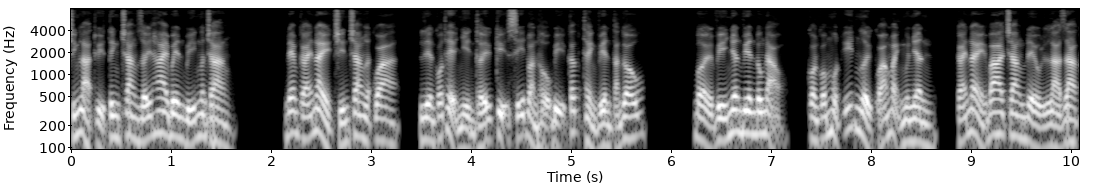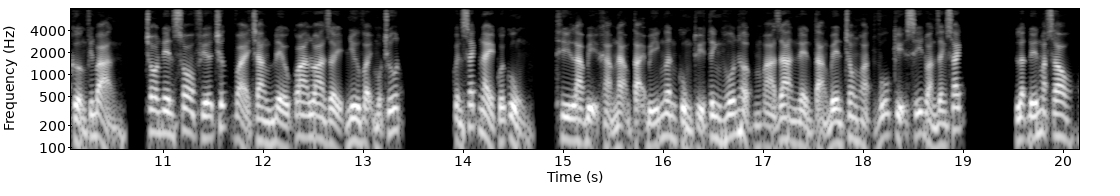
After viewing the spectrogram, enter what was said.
chính là thủy tinh trang giấy hai bên bí ngân trang. Đem cái này chín trang lật qua, liền có thể nhìn thấy kỵ sĩ đoàn hậu bị các thành viên tán gẫu. Bởi vì nhân viên đông đảo, còn có một ít người quá mạnh nguyên nhân, cái này ba trang đều là gia cường phiên bản, cho nên so phía trước vài trang đều qua loa dậy như vậy một chút. Quyển sách này cuối cùng, thì là bị khảm nạm tại bí ngân cùng thủy tinh hỗn hợp mà ra nền tảng bên trong hoạt vũ kỵ sĩ đoàn danh sách. Lật đến mặt sau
